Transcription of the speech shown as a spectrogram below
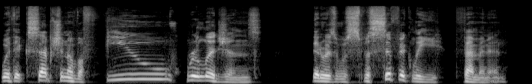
with exception of a few religions, that it was, it was specifically feminine,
